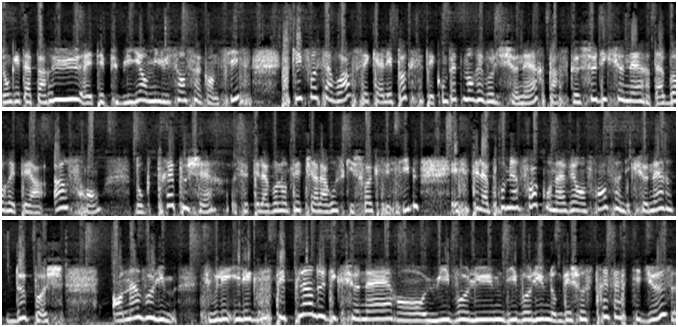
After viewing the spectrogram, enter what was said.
donc est apparu, a été publié en 1856. Ce qu'il faut savoir, c'est qu'à l'époque, c'était complètement révolutionnaire parce que ce dictionnaire d'abord était à 1 franc, donc très peu cher. C'était la volonté de Pierre Larousse qu'il soit accessible et c'était la première fois qu'on avait en France un dictionnaire de poche en un volume. Si vous voulez, il existait plein de dictionnaires en 8 volumes, 10 volumes, donc des choses très fastidieuses,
